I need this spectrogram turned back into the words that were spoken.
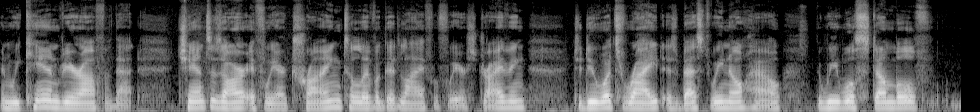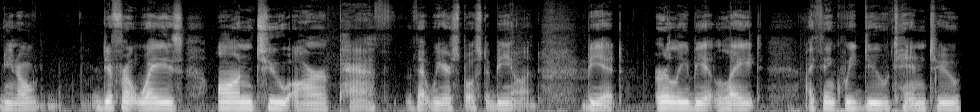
and we can veer off of that. Chances are, if we are trying to live a good life, if we are striving to do what's right as best we know how, we will stumble, you know, different ways onto our path that we are supposed to be on, be it early, be it late. I think we do tend to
